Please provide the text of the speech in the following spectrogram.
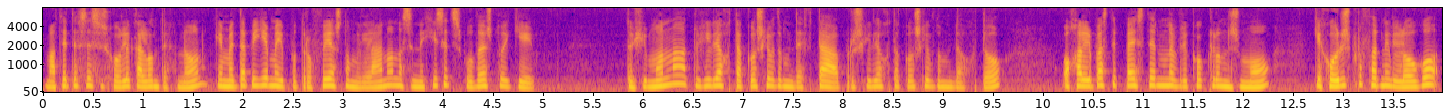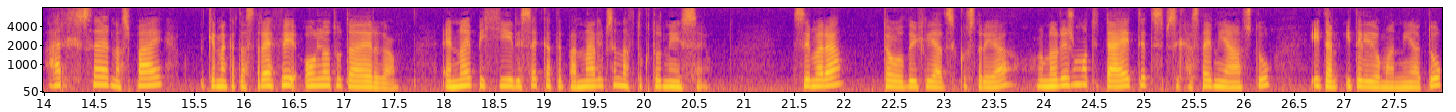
μαθήτευσε στη Σχολή Καλών Τεχνών και μετά πήγε με υποτροφία στο Μιλάνο να συνεχίσει τις σπουδές του εκεί. Το χειμώνα του 1877 προς 1878, ο Χαλιπάς τυπέστη έναν νευρικό κλονισμό και χωρίς προφανή λόγο άρχισε να σπάει και να καταστρέφει όλα του τα έργα ενώ επιχείρησε κατ' επανάληψη να αυτοκτονήσει. Σήμερα, το 2023, γνωρίζουμε ότι τα αίτια της ψυχασθένειάς του ήταν η τελειομανία του,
